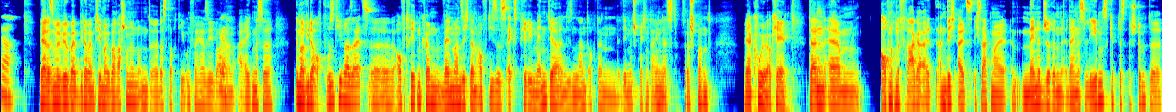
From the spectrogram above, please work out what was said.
Ja. Ja, da sind wir wieder, bei, wieder beim Thema Überraschungen und äh, dass doch die unvorhersehbaren ja. Ereignisse immer wieder auch positiverseits äh, auftreten können, wenn man sich dann auf dieses Experiment ja in diesem Land auch dann dementsprechend einlässt. Sehr spannend. Ja, cool. Okay, dann ähm, auch noch eine Frage an dich als, ich sag mal, Managerin deines Lebens. Gibt es bestimmte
